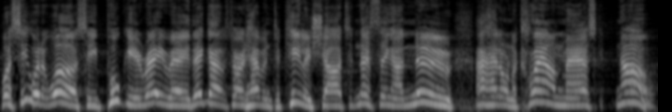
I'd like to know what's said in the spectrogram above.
well, see what it was. See, Pookie and Ray Ray, they got started having tequila shots, and next thing I knew, I had on a clown mask. No.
